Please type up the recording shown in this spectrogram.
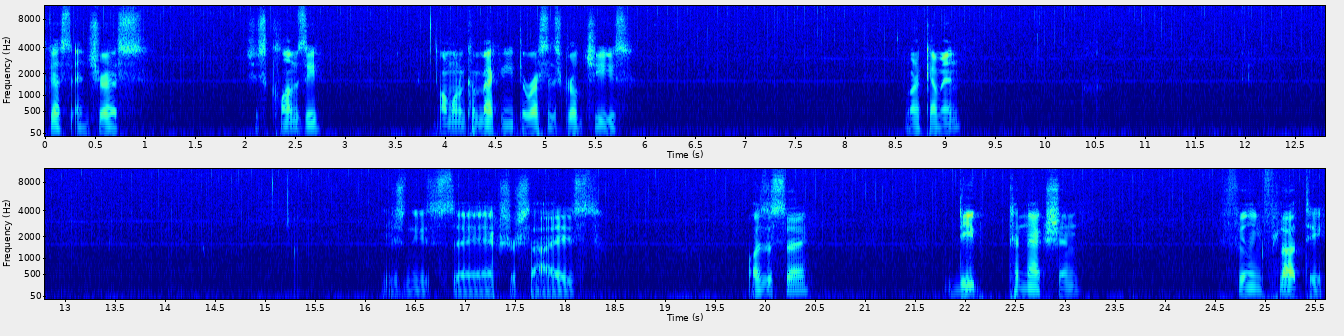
discuss interests. She's clumsy. I'm gonna come back and eat the rest of this grilled cheese. You wanna come in? He just needs to say exercised. What does it say? Deep connection. Feeling flirty.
